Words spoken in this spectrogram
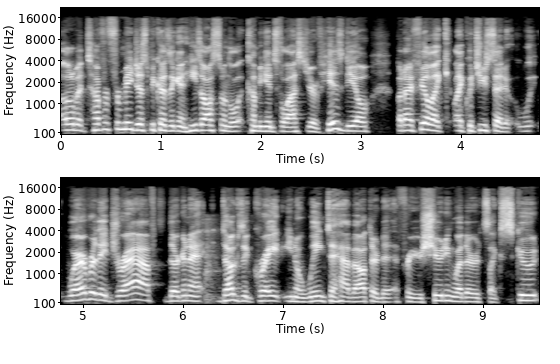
a little bit tougher for me just because again he's also the, coming into the last year of his deal. But I feel like like what you said, w- wherever they draft, they're gonna Doug's a great you know wing to have out there to, for your shooting. Whether it's like Scoot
